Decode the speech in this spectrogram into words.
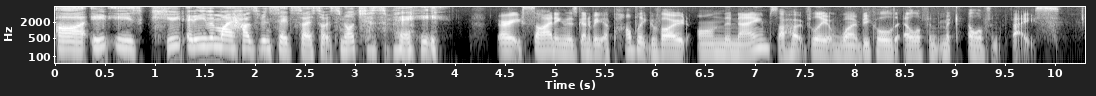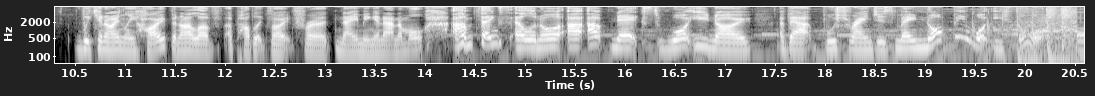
Uh, it is cute. And even my husband said so. So it's not just me. Very exciting. There's going to be a public vote on the name. So hopefully it won't be called Elephant McElephant Face. We can only hope, and I love a public vote for naming an animal. Um, thanks, Eleanor. Uh, up next, what you know about bushrangers may not be what you thought.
